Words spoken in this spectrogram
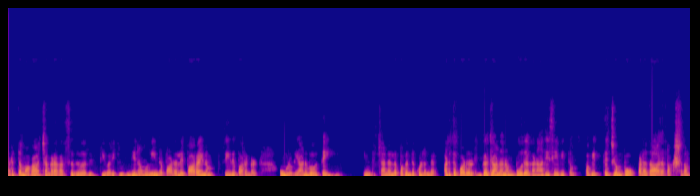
அடுத்த மகா சங்கடகர சதுர்த்தி வரைக்கும் தினமும் இந்த பாடலை பாராயணம் செய்து பாருங்கள். உங்களுடைய அனுபவத்தை இந்த சேனல்ல பகிர்ந்து கொள்ளுங்க அடுத்த பாடல் கஜானனம் பூத கணாதி சேவித்தம் பவித்த ஜம்போ பலதார பக்ஷதம்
